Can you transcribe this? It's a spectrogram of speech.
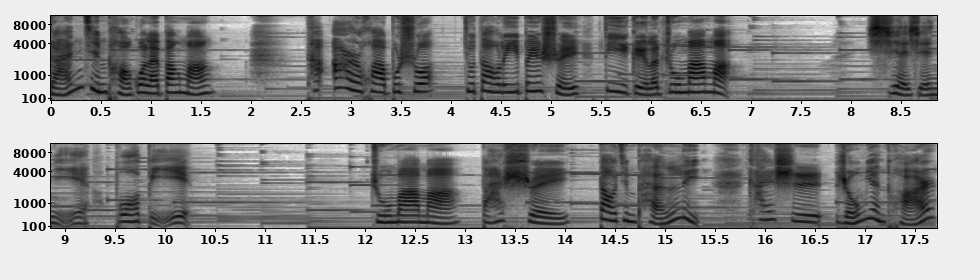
赶紧跑过来帮忙。他二话不说，就倒了一杯水，递给了猪妈妈。谢谢你，波比。猪妈妈把水倒进盆里，开始揉面团儿。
